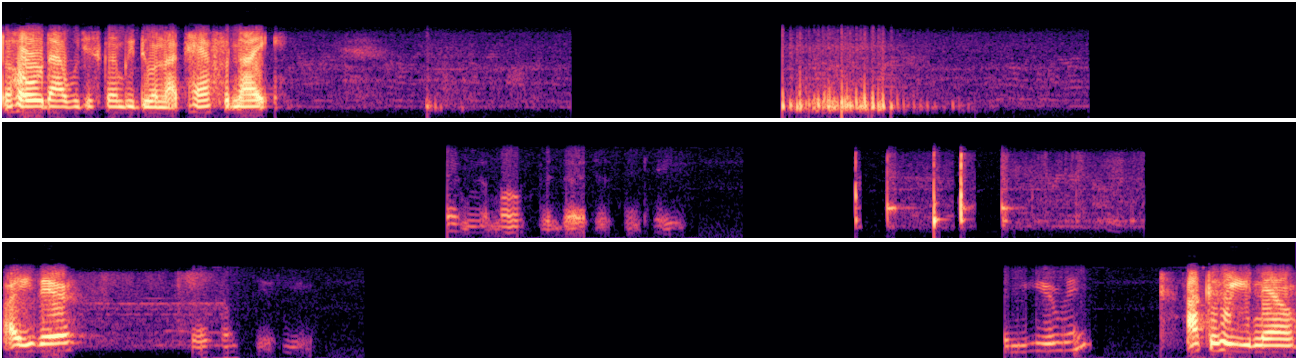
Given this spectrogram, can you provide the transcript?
the whole night. We're just gonna be doing like half a night. Maybe the most of that just in case. Are you there? Yes, I'm still here. Can you hear me? I can hear you now.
